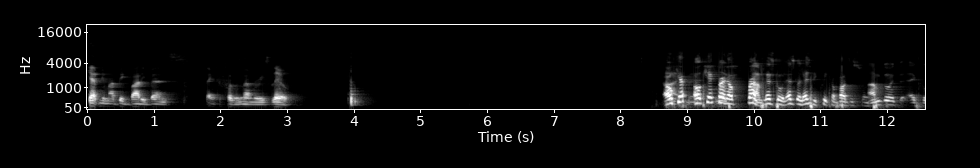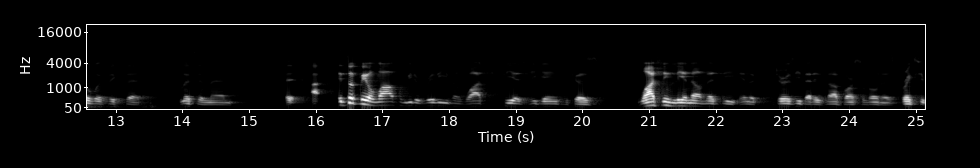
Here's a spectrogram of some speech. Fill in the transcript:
get me my big body bends. Thank you for the memories, Leo. Okay, okay, fair enough. Frank, I'm- let's go, let's go, let's be quick about this one. I'm going to echo what Vic said. Listen, man, it, I, it took me a while for me to really even watch PSG games because watching Lionel Messi in a jersey that is not Barcelona's breaks you.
